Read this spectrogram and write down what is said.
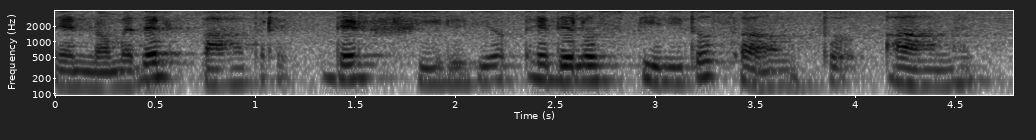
Nel nome del Padre, del Figlio e dello Spirito Santo. Amen.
